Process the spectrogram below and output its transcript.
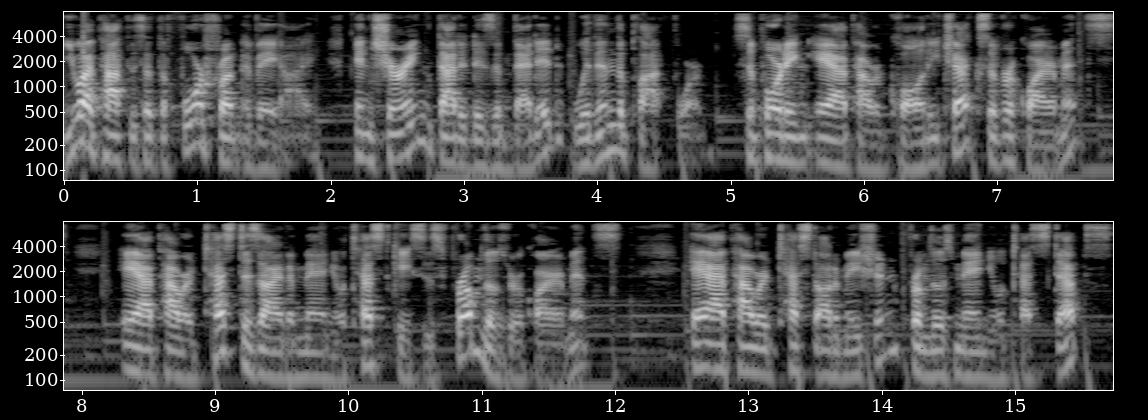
UiPath is at the forefront of AI, ensuring that it is embedded within the platform, supporting AI powered quality checks of requirements, AI powered test design of manual test cases from those requirements, AI powered test automation from those manual test steps,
